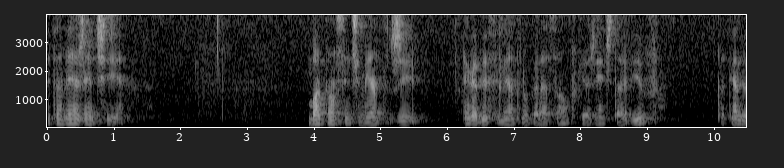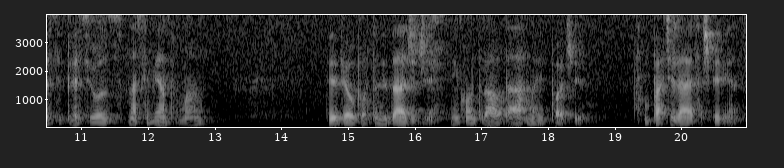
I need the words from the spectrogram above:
E também a gente bota um sentimento de agradecimento no coração porque a gente está vivo, está tendo esse precioso nascimento humano, teve a oportunidade de encontrar o Dharma e pode compartilhar essa experiência.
